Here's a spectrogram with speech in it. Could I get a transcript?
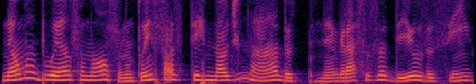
Não é uma doença, nossa, não estou em fase terminal de nada, né? Graças a Deus, assim.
